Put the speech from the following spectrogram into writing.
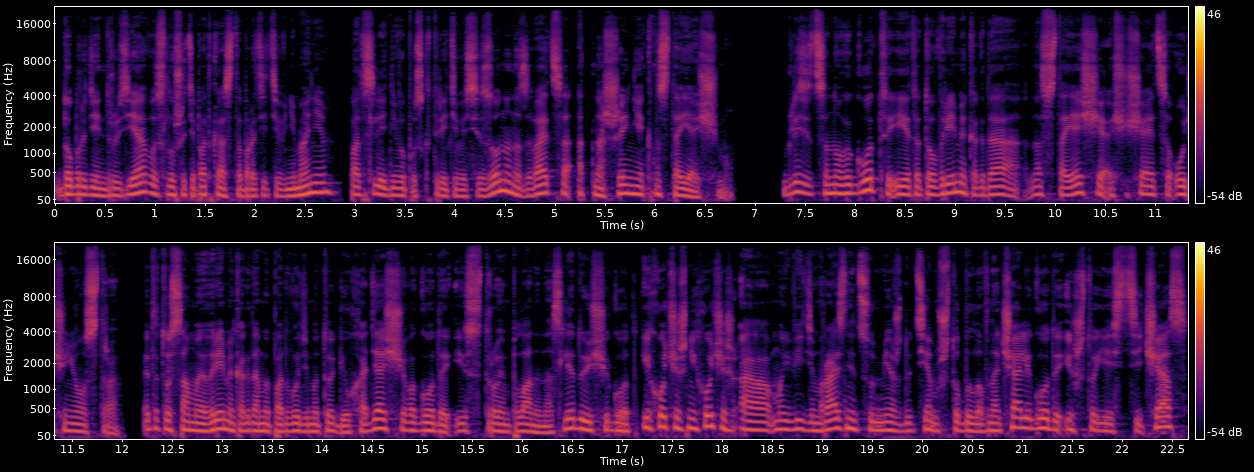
Добрый день, друзья! Вы слушаете подкаст «Обратите внимание». Последний выпуск третьего сезона называется «Отношение к настоящему». Близится Новый год, и это то время, когда настоящее ощущается очень остро. Это то самое время, когда мы подводим итоги уходящего года и строим планы на следующий год. И хочешь не хочешь, а мы видим разницу между тем, что было в начале года и что есть сейчас.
